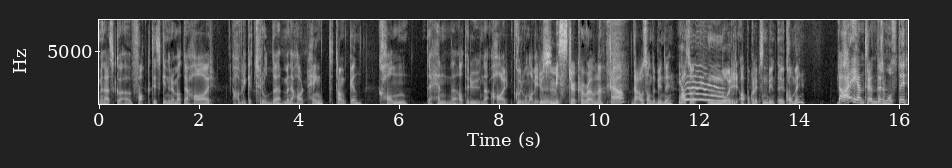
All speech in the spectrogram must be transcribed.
men jeg skal faktisk innrømme at jeg har Jeg har vel ikke trodd det, men jeg har tenkt tanken Kan det hende at Rune har koronavirus? Mr. Corona. Ja. Det er jo sånn det begynner. Ja, ja, altså, Når apokalypsen begyn- eh, kommer, Det er en trønder som hoster.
